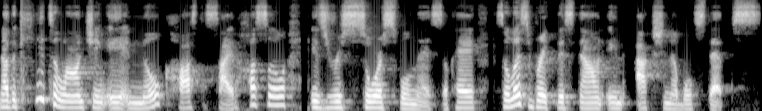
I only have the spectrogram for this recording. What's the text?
Now, the key to launching a no cost side hustle is resourcefulness. Okay. So let's break this down in actionable steps.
